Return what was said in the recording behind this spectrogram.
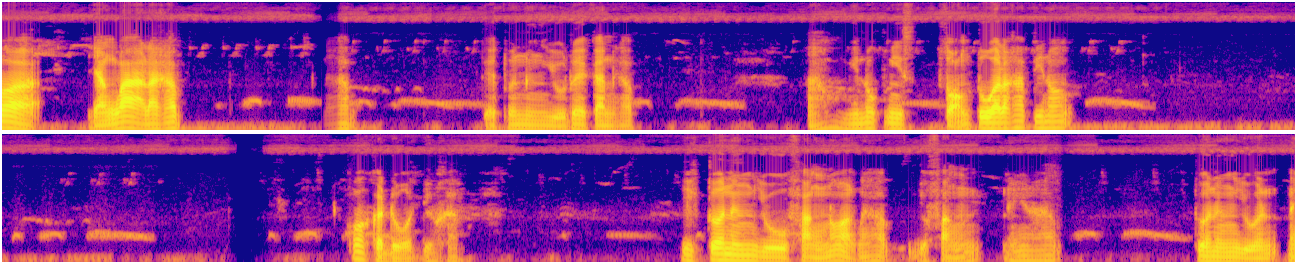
ก็อย่างว่าแล้วครับ นะครับเดี๋ยวตัวหนึ่งอยู่ด้วยกันครับเอามีนกมีสองตัวแล้วครับ พี่น้อง ก็กระโดดอยู่ครับ อีกตัวหนึ่งอยู่ฝั่งนอกนะครับ อยู่ฝั่งนี้นะครับ ตัวหนึ่งอยู่ใน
